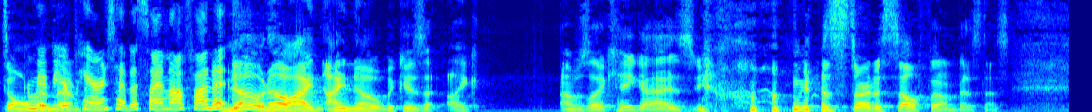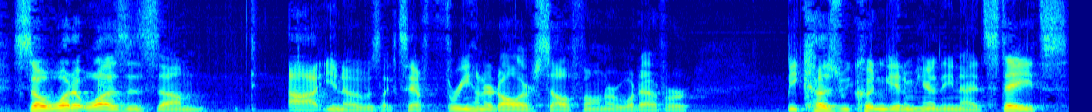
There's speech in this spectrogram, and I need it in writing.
don't or maybe your parents had to sign off on it. No, no, I I know because like I was like, hey guys, you know, I'm gonna start a cell phone business. So what it was is, um, uh, you know, it was like say a three hundred dollar cell phone or whatever. Because we couldn't get them here in the United States,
